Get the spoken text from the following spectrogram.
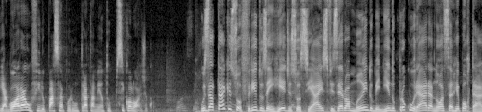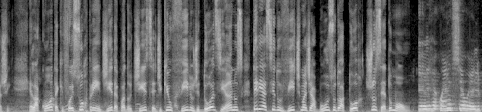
e agora o filho passa por um tratamento psicológico. Os ataques sofridos em redes sociais fizeram a mãe do menino procurar a nossa reportagem. Ela conta que foi surpreendida com a notícia de que o filho de 12 anos teria sido vítima de abuso do ator José Dumont. Ele reconheceu ele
